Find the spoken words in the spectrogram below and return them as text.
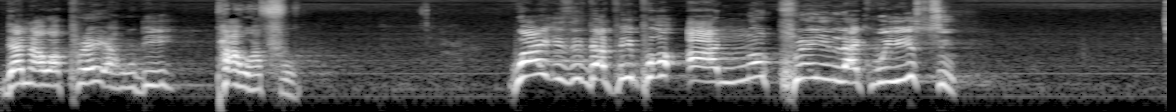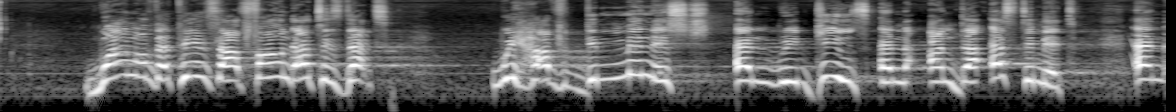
then our prayer will be powerful. Why is it that people are not praying like we used to? One of the things I found out is that we have diminished and reduced and underestimate and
